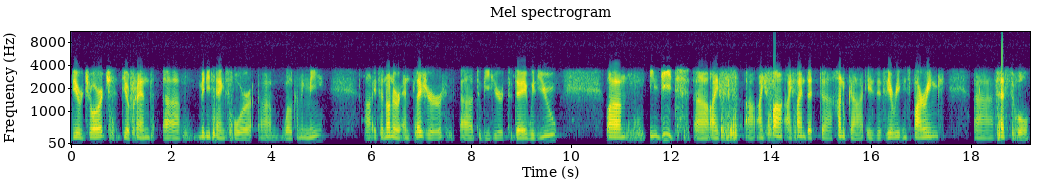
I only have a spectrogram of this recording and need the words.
dear George, dear friend, uh, many thanks for um, welcoming me. Uh, it's an honor and pleasure uh, to be here today with you. Um, indeed, uh, I, uh, I, I, find that uh, Hanukkah is a very inspiring festival,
